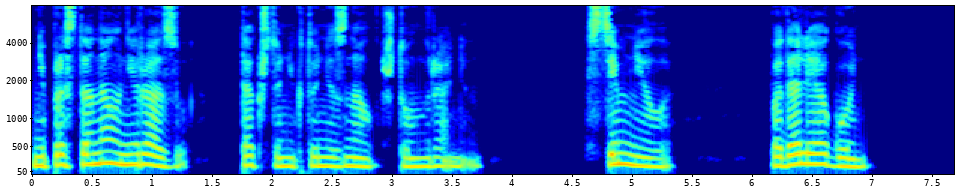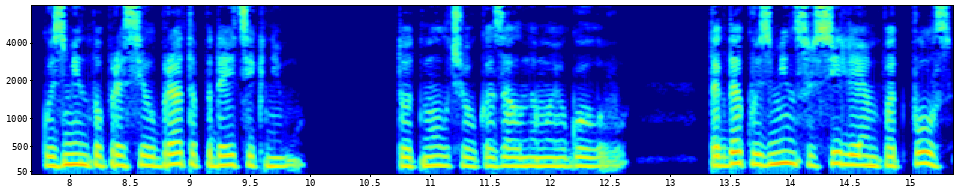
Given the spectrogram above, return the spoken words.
не простонал ни разу, так что никто не знал, что он ранен. Стемнело. Подали огонь. Кузьмин попросил брата подойти к нему. Тот молча указал на мою голову. Тогда Кузьмин с усилием подполз,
